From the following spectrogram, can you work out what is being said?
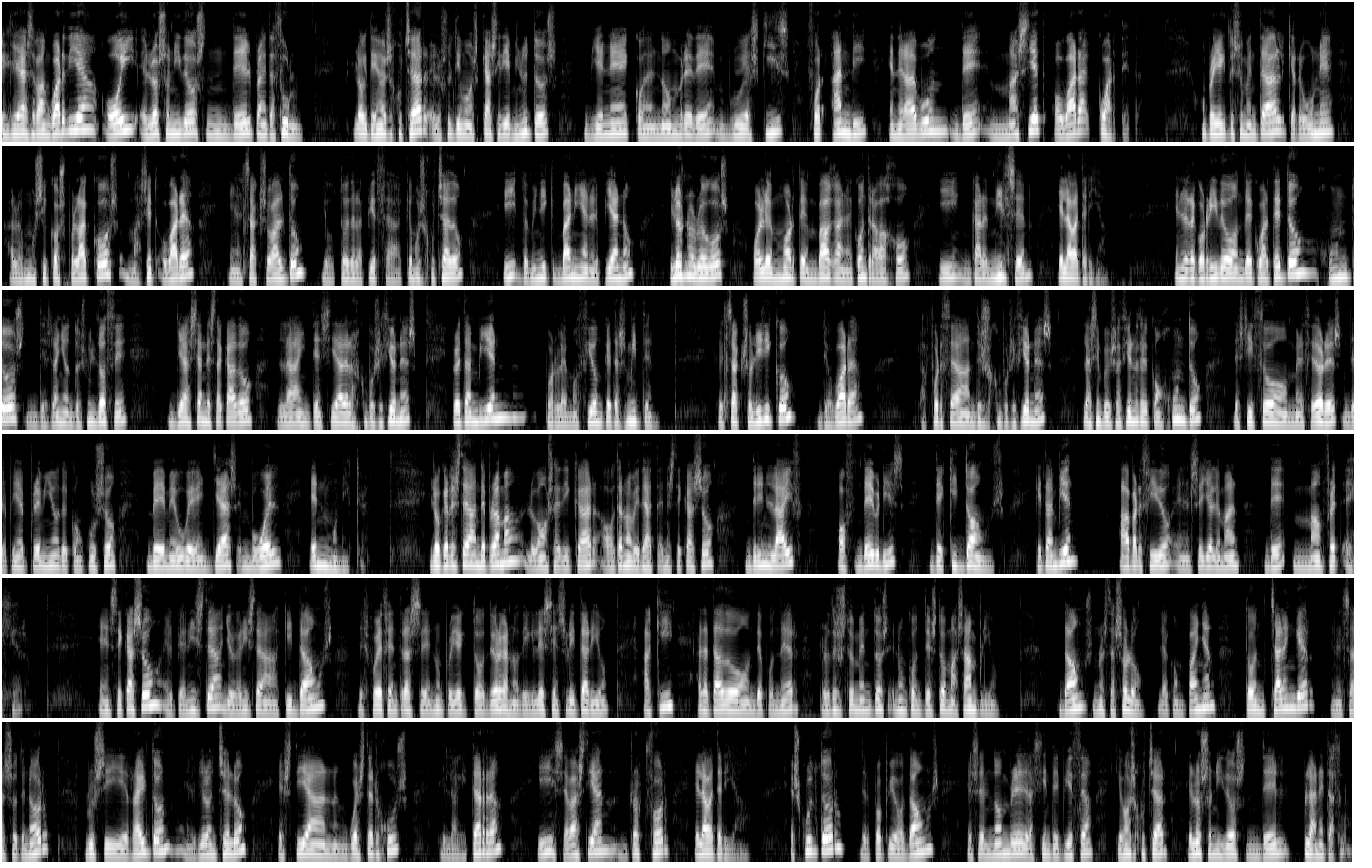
El jazz de vanguardia, hoy en los sonidos del planeta azul. Lo que tenemos que escuchar en los últimos casi 10 minutos viene con el nombre de Blue Skis for Andy en el álbum de Masiet Obara Quartet. Un proyecto instrumental que reúne a los músicos polacos Masiet Obara en el saxo alto y autor de la pieza que hemos escuchado, y Dominik Bania en el piano, y los noruegos Ole Morten Vaga en el contrabajo y Gareth Nielsen en la batería. En el recorrido del cuarteto, juntos, desde el año 2012, ya se han destacado la intensidad de las composiciones, pero también por la emoción que transmiten. El saxo lírico de Obara, la fuerza de sus composiciones, las improvisaciones del conjunto les hizo merecedores del primer premio del concurso BMW Jazz Well en Múnich. Y lo que resta de programa lo vamos a dedicar a otra novedad, en este caso Dream Life of Debris de Kid Downs, que también ha aparecido en el sello alemán de Manfred Eicher. En este caso, el pianista y organista Kid Downs, después de centrarse en un proyecto de órgano de iglesia en solitario, aquí ha tratado de poner los dos instrumentos en un contexto más amplio. Downs no está solo, le acompañan Tom Challenger en el saxo tenor, Lucy Railton en el violonchelo, Stian Westerhus en la guitarra y Sebastian Rockford en la batería. Sculptor del propio Downs es el nombre de la siguiente pieza que vamos a escuchar en los sonidos del planeta azul.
